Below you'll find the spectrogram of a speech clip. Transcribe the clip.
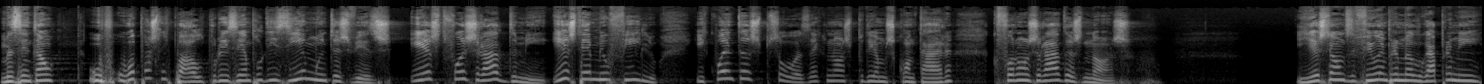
Mas então, o, o apóstolo Paulo, por exemplo, dizia muitas vezes: Este foi gerado de mim, este é meu filho. E quantas pessoas é que nós podemos contar que foram geradas de nós? E este é um desafio, em primeiro lugar, para mim.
